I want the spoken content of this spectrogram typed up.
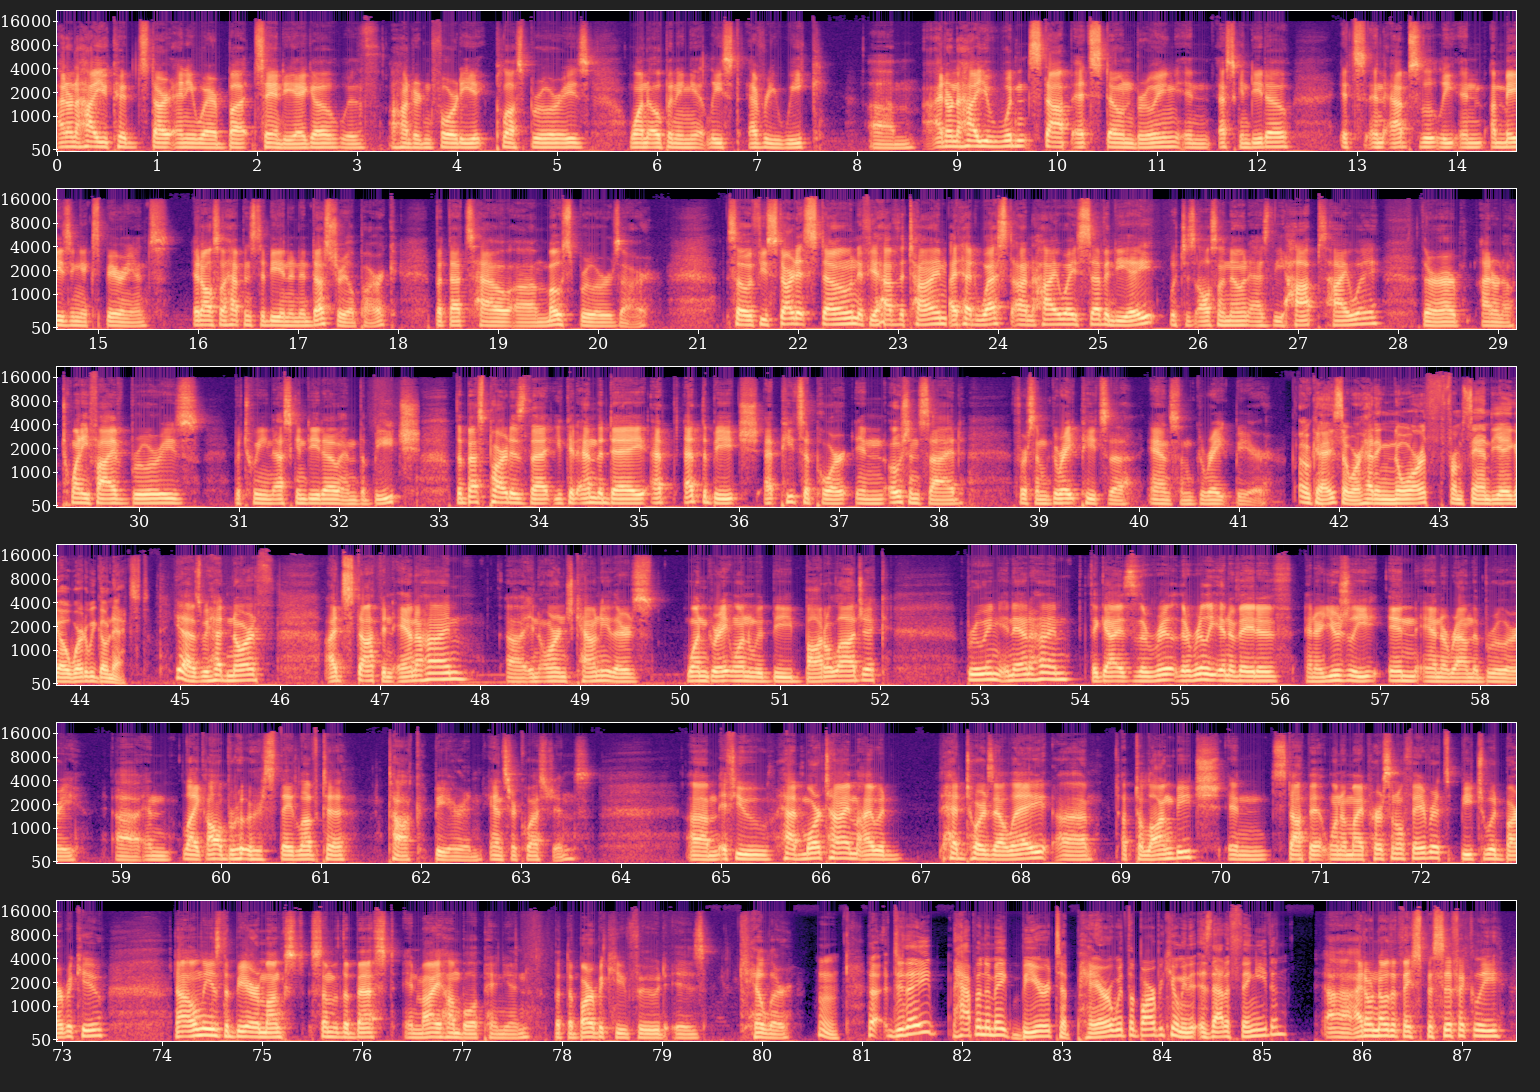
I don't know how you could start anywhere but San Diego with 140 plus breweries one opening at least every week. Um, I don't know how you wouldn't stop at Stone Brewing in Escondido. It's an absolutely an amazing experience. It also happens to be in an industrial park, but that's how uh, most brewers are. So if you start at Stone, if you have the time, I'd head west on Highway 78, which is also known as the Hops Highway. There are, I don't know, 25 breweries between Escondido and the beach. The best part is that you could end the day at, at the beach at Pizza Port in Oceanside for some great pizza and some great beer. Okay, so we're heading north from San Diego. Where do we go next? Yeah, as we head north, I'd stop in Anaheim, uh, in Orange County. There's one great one would be Bottle Logic Brewing in Anaheim. The guys, they're, re- they're really innovative and are usually in and around the brewery uh, and like all brewers, they love to talk beer and answer questions. Um, if you had more time, I would head towards LA, uh, up to Long Beach, and stop at one of my personal favorites, Beachwood Barbecue. Not only is the beer amongst some of the best, in my humble opinion, but the barbecue food is killer. Hmm. Uh, do they happen to make beer to pair with the barbecue? I mean, is that a thing even? Uh, I don't know that they specifically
